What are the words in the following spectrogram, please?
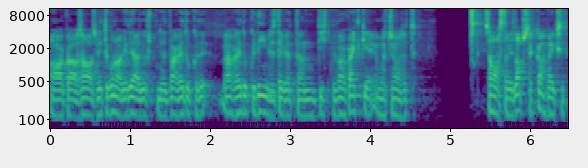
aga samas mitte kunagi ei tea, just need väga edukad, väga edukad inimesed tegelikult on tihti väga katki emotsionaalselt. samas tal olid lapsed ka väiksed.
